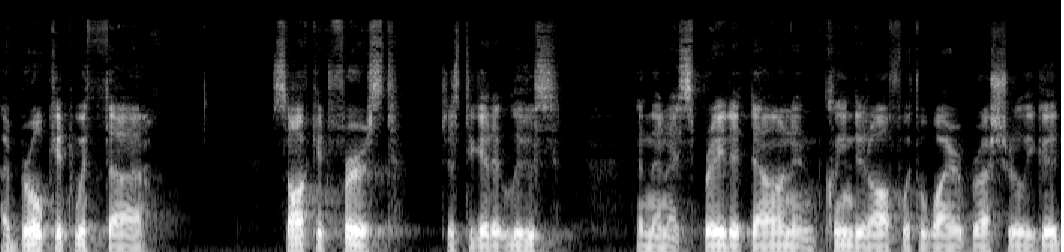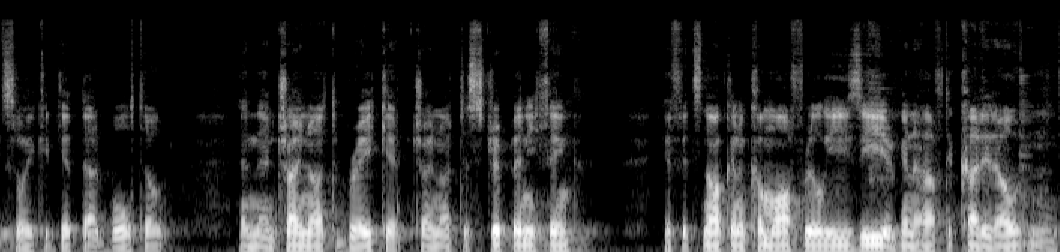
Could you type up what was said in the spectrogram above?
I broke it with the socket first just to get it loose. And then I sprayed it down and cleaned it off with a wire brush really good so I could get that bolt out. And then try not to break it. Try not to strip anything. If it's not going to come off real easy, you're going to have to cut it out and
